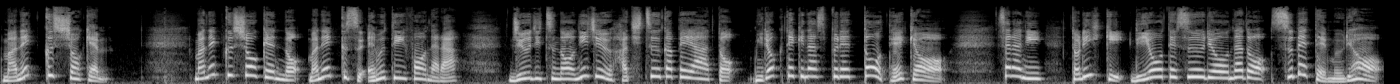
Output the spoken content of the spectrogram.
マネックス証券。マネックス証券のマネックス MT4 なら、充実の28通貨ペアと魅力的なスプレッドを提供。さらに、取引、利用手数料などすべて無料。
